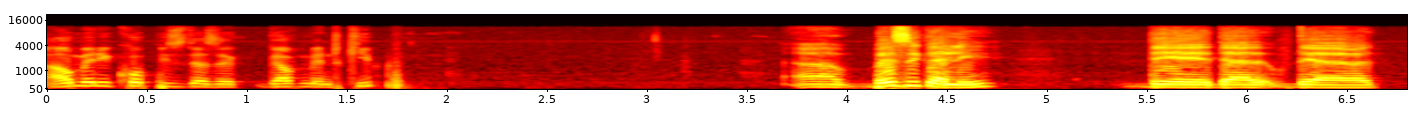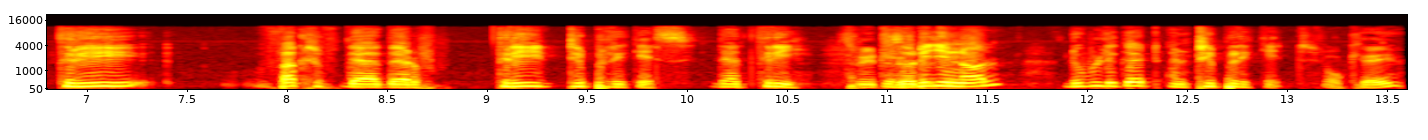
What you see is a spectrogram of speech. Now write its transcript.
how many copies does the government keep? Uh, basically, the the there are three fact there, there are three triplicates. There are three. Three It's triplicates. original, duplicate, and triplicate. Okay.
